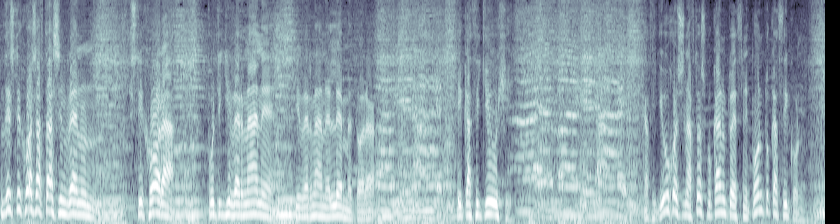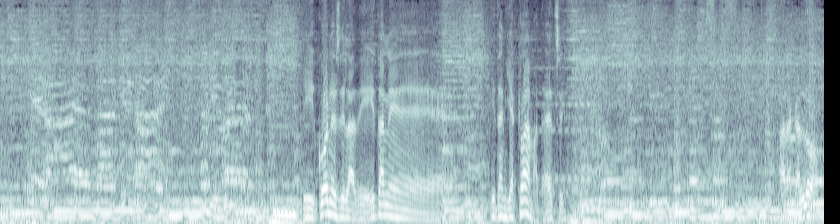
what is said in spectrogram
Δυστυχώς αυτά συμβαίνουν στη χώρα που την κυβερνάνε κυβερνάνε λέμε τώρα οι καθηκιούχοι Καθηγιούχος είναι αυτός που κάνει το εθνικό του καθήκον. Οι εικόνες δηλαδή ήταν Ήταν για κλάματα έτσι. Παρακαλώ.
